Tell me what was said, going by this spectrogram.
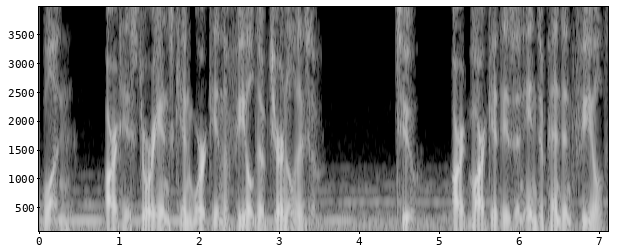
1. Art historians can work in the field of journalism. 2. Art market is an independent field.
